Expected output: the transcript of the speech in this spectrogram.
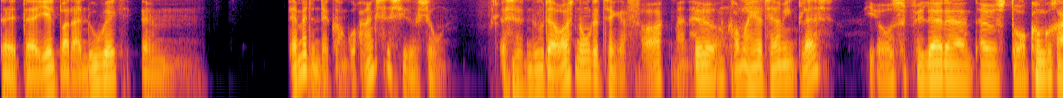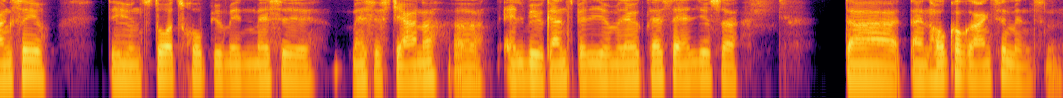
der, der hjælper dig nu, ikke? Øhm, hvad med den der konkurrencesituation? Altså, nu der er der også nogen, der tænker, fuck, man, han Jo. kommer her og tager min plads. Jo, selvfølgelig er der, der er jo stor konkurrence jo. Det er jo en stor trup jo med en masse, masse stjerner, og alle vil jo gerne spille jo, men der er jo ikke plads til alle jo, så der, der er en hård konkurrence, men sådan,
